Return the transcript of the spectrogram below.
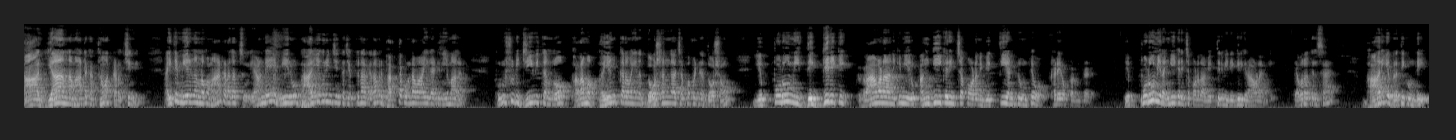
భార్య అన్న మాటకు అర్థం అక్కడ వచ్చింది అయితే మీరు నన్ను ఒక మాట అడగచ్చు. ఏమంటే మీరు భార్య గురించి ఇంత చెప్తున్నారు కదా మరి భర్తకు ఉండవా ఇలాంటి నియమాలని. పురుషుడి జీవితంలో పరమ భయంకరమైన దోషంగా చెప్పబడిన దోషం ఎప్పుడూ మీ దగ్గరికి రావడానికి మీరు అంగీకరించకూడని వ్యక్తి అంటూ ఉంటే ఒక్కడే ఒక్కడు ఉంటాడు ఎప్పుడూ మీరు అంగీకరించకూడదు ఆ వ్యక్తిని మీ దగ్గరికి రావడానికి. ఎవరో తెలుసా? భార్య బ్రతికుండి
